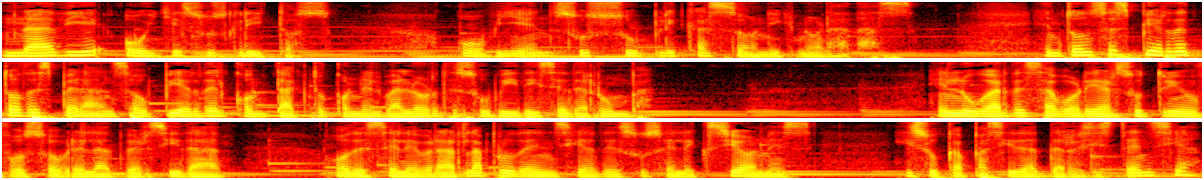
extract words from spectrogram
Nadie oye sus gritos, o bien sus súplicas son ignoradas. entonces pierde toda esperanza o pierde el contacto con el valor de su vida y se derrumba. En lugar de saborear su triunfo sobre la adversidad o de celebrar la prudencia de sus elecciones y su capacidad de resistencia,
